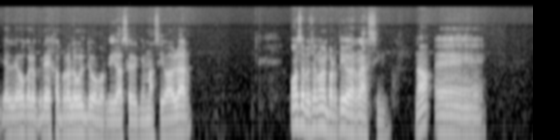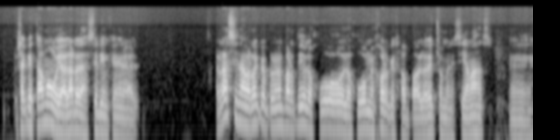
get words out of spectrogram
que, el de Boca lo quería dejar por lo último porque iba a ser el que más iba a hablar. Vamos a empezar con el partido de Racing, ¿no? Eh, ya que estamos, voy a hablar de la serie en general. Racing, la verdad que el primer partido lo jugó, lo jugó mejor que Sao Paulo, de hecho merecía más. Eh,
